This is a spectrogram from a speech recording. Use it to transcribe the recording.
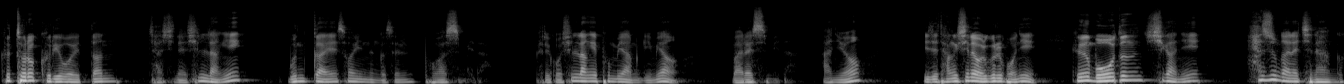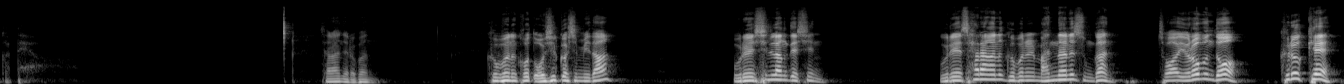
그토록 그리워했던 자신의 신랑이 문가에 서 있는 것을 보았습니다. 그리고 신랑의 품에 안기며 말했습니다. 아니요. 이제 당신의 얼굴을 보니 그 모든 시간이 한순간에 지나간 것 같아요. 사랑하는 여러분, 그분은 곧 오실 것입니다. 우리의 신랑 대신 우리의 사랑하는 그분을 만나는 순간 저와 여러분도 그렇게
